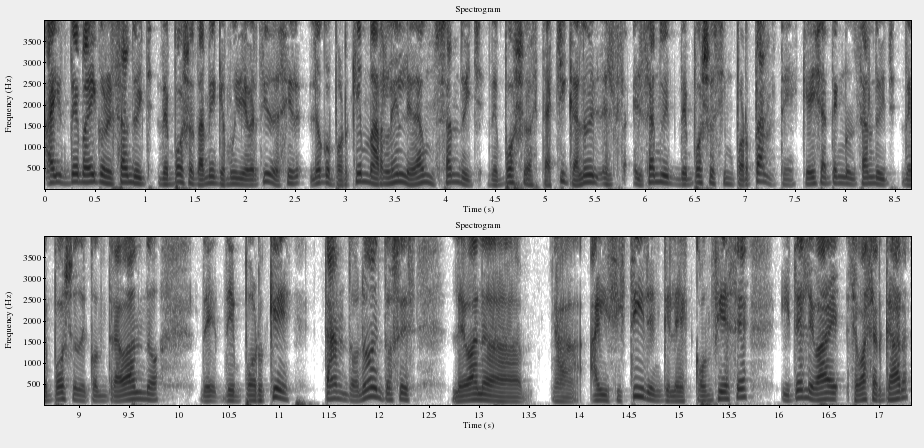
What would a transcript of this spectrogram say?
Hay un tema ahí con el sándwich de pollo también que es muy divertido. Decir, loco, ¿por qué Marlene le da un sándwich de pollo a esta chica? ¿no? El, sándwich de pollo es importante. Que ella tenga un sándwich de pollo de contrabando. De, de, por qué tanto, ¿no? Entonces le van a, a, insistir en que les confiese. Y Tess le va, se va a acercar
